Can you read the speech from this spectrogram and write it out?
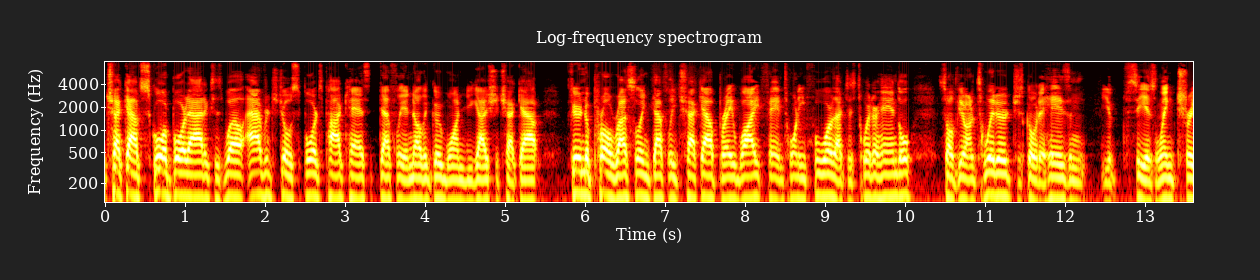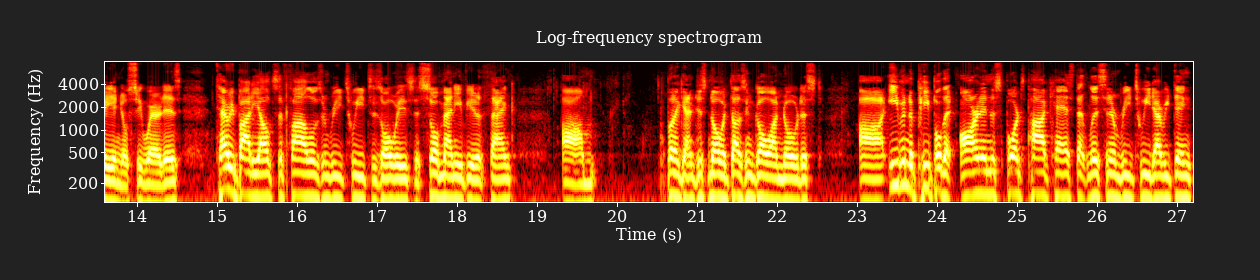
Check out Scoreboard Addicts as well. Average Joe Sports Podcast, definitely another good one you guys should check out. If you're into pro wrestling, definitely check out Bray White, fan24. That's his Twitter handle. So if you're on Twitter, just go to his and you see his link tree and you'll see where it is. To everybody else that follows and retweets, as always, there's so many of you to thank. Um, but again, just know it doesn't go unnoticed. Uh, even the people that aren't in the sports podcast that listen and retweet everything,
